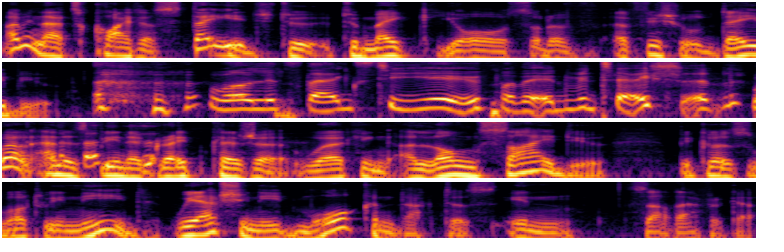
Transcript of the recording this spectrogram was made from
I mean, that's quite a stage to, to make your sort of official debut. Well, it's thanks to you for the invitation. Well, and it's been a great pleasure working alongside you because what we need, we actually need more conductors in South Africa.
